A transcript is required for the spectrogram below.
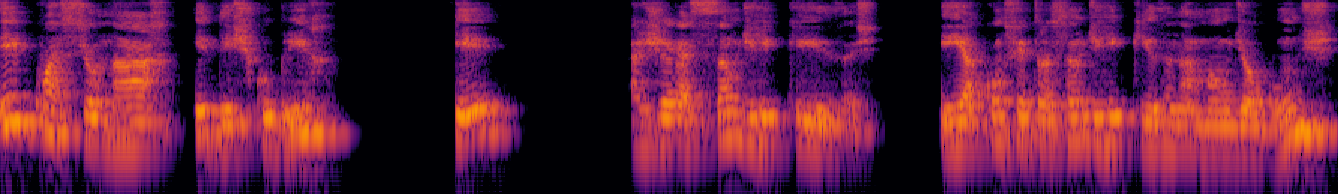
equacionar e descobrir que a geração de riquezas e a concentração de riqueza na mão de alguns,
